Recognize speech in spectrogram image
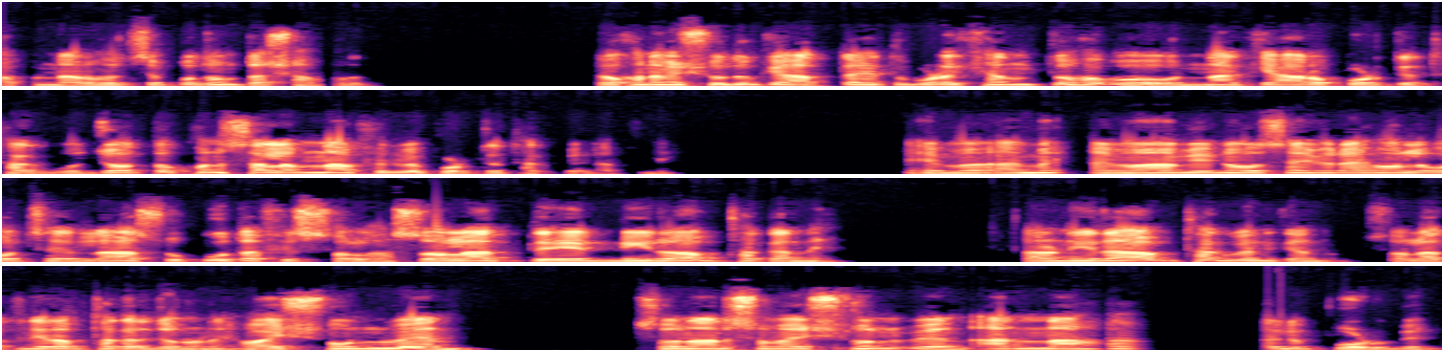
আপনার হচ্ছে প্রথম তাসাহুদ তখন আমি শুধু কি আত্মাহিত পড়ে ক্ষান্ত হব, নাকি আরও পড়তে থাকব? যতক্ষণ সালাম না ফিরবে, পড়তে থাকবেন আপনি। নীরব থাকা নেই। কারণ নীরব থাকবেন কেন? নীরব থাকার জন্য নয় হয় শুনবেন, শোনার সময় শুনবেন, আর না হলে পড়বেন।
